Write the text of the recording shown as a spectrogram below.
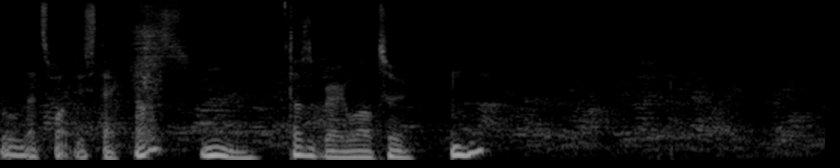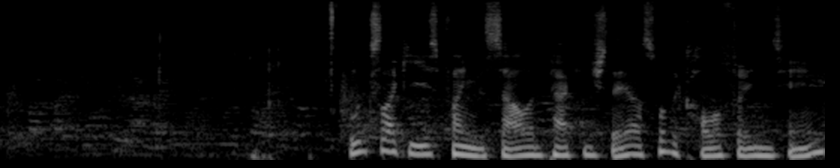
well, that's what this deck does. Mm, does it very well too. Looks like he is playing the salad package there. I saw the cauliflower in his hand.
